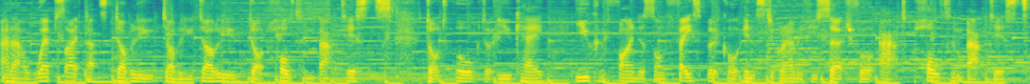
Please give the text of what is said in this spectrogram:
at our website, that's www.haltonbaptists.org.uk. You can find us on Facebook or Instagram if you search for at Halton Baptists,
